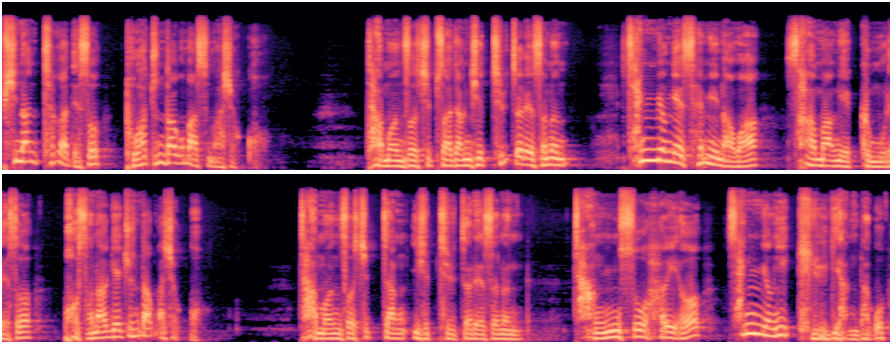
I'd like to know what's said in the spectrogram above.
피난처가 돼서 도와준다고 말씀하셨고 잠언서 14장 17절에서는 생명의 샘이 나와 사망의 그물에서 벗어나게 해준다고 하셨고 잠언서 10장 27절에서는 장수하여 생명이 길게 한다고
